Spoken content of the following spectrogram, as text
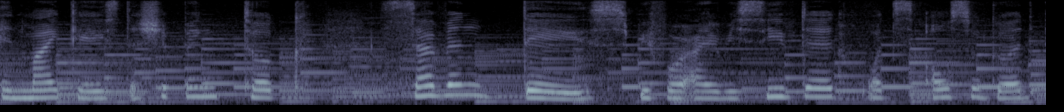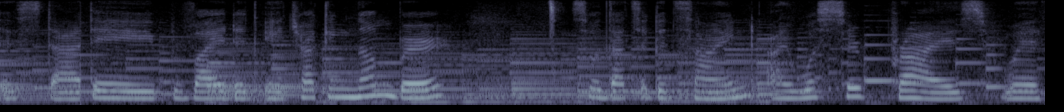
In my case, the shipping took seven days before I received it. What's also good is that they provided a tracking number, so that's a good sign. I was surprised with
